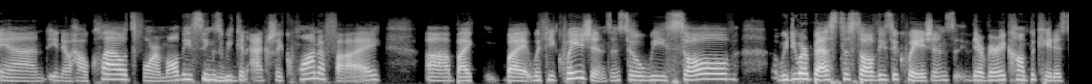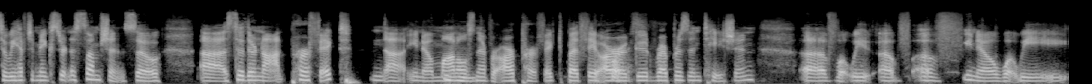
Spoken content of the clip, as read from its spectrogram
and, you know, how clouds form, all these things mm-hmm. we can actually quantify uh, by by with equations and so we solve we do our best to solve these equations they're very complicated so we have to make certain assumptions so uh, so they're not perfect uh, you know models mm-hmm. never are perfect but they of are course. a good representation of what we of of you know what we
